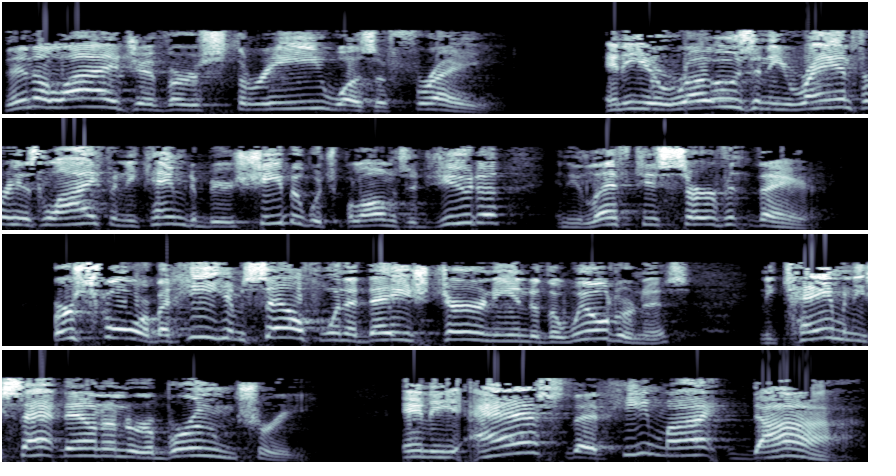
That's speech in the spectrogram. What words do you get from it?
Then Elijah, verse 3, was afraid. And he arose and he ran for his life and he came to Beersheba, which belongs to Judah, and he left his servant there. Verse 4, But he himself went a day's journey into the wilderness, and he came and he sat down under a broom tree, and he asked that he might die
